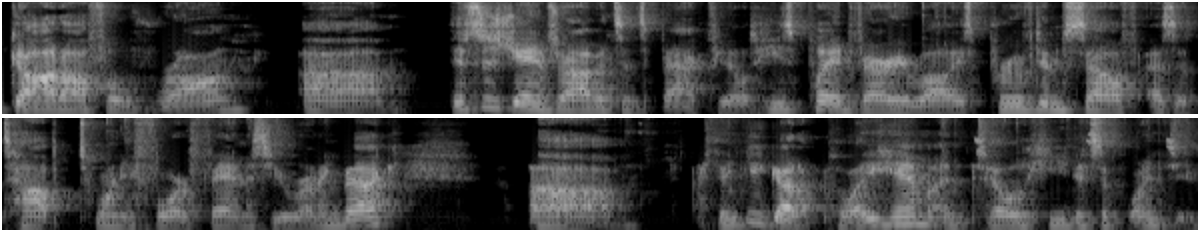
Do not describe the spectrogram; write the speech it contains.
god awful wrong. Um, this is James Robinson's backfield. He's played very well. He's proved himself as a top 24 fantasy running back. Um, I think you got to play him until he disappoints you.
